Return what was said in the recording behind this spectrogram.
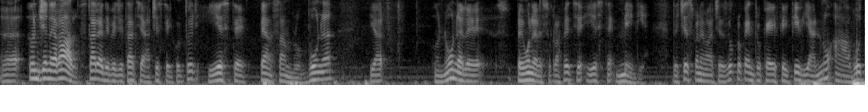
Uh, în general, starea de vegetație a acestei culturi este pe ansamblu bună, iar în unele, pe unele suprafețe este medie. De ce spunem acest lucru? Pentru că efectiv ea nu a avut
